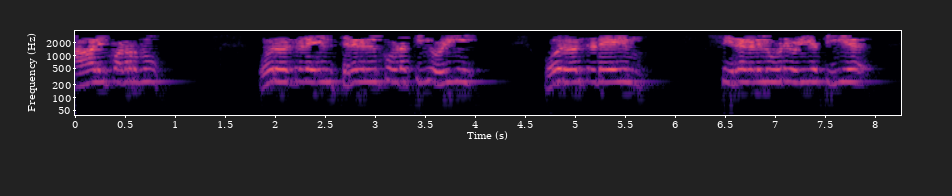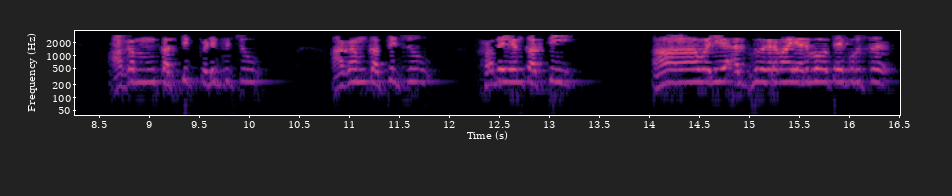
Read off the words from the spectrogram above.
ആളി പടർന്നു. ഓരോരുത്തരുടെയും സ്ഥിരകളിൽ കൂടെ തീ ഒഴുകി. ഓരോരുത്തരുടെയും സ്ഥിരകളിലൂടെ ഒഴിയ തീയ് അകം കത്തിപ്പിടിപ്പിച്ചു. അകം കത്തിച്ചു. ഹൃദയം കത്തി. ആ വലിയ അത്ഭുതകരമായ അനുഭവത്തെക്കുറിച്ച്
